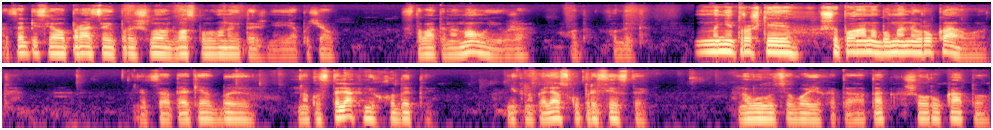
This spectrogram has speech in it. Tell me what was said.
А це після операції пройшло два з половиною тижні. Я почав вставати на ногу і вже от, ходити. Мені трошки ще погано, бо в мене рука. От. Це так якби на костелях міг ходити, міг на коляску присісти, на вулицю виїхати, а так, що рука, то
